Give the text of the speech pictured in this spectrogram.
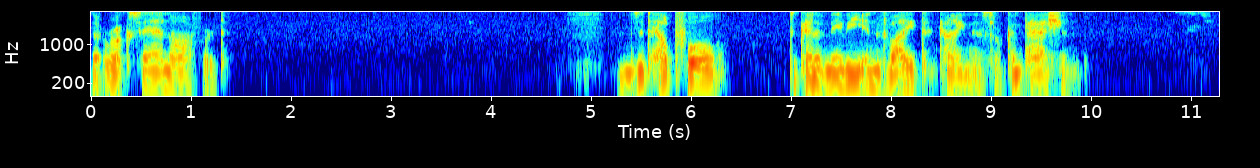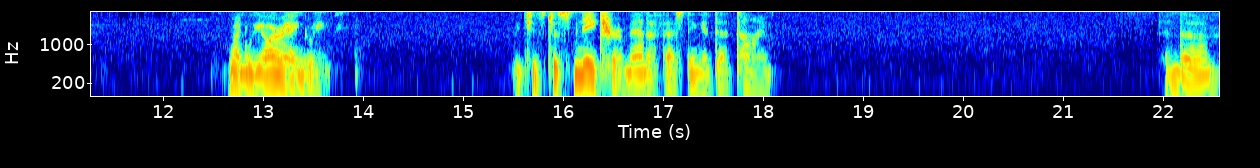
that Roxanne offered. Is it helpful to kind of maybe invite kindness or compassion when we are angry, which is just nature manifesting at that time? And um,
